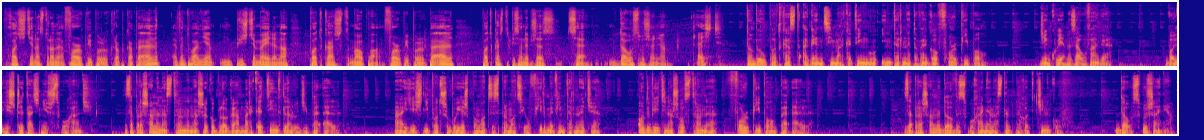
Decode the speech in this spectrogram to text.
wchodźcie na stronę forpeople.pl, ewentualnie piszcie maile na podcast małpa forpeople.pl, podcast pisany przez C. Do usłyszenia. Cześć. To był podcast agencji marketingu internetowego For People. Dziękujemy za uwagę. Wolisz czytać niż słuchać? Zapraszamy na stronę naszego bloga marketingdlaludzi.pl. A jeśli potrzebujesz pomocy z promocją firmy w internecie, odwiedź naszą stronę forpeople.pl. Zapraszamy do wysłuchania następnych odcinków. Do usłyszenia.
